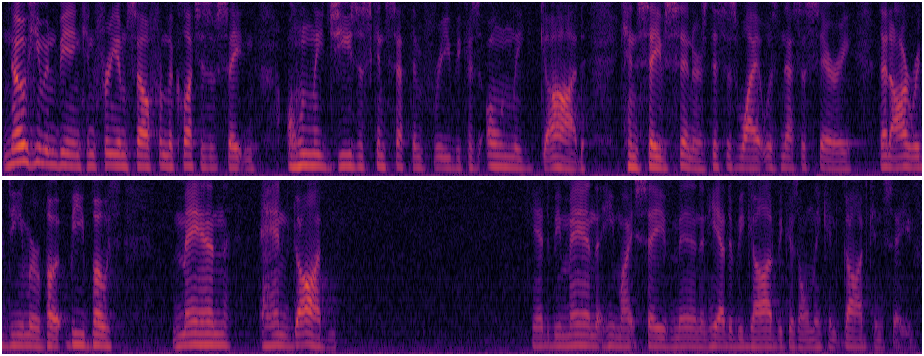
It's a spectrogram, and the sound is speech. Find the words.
No human being can free himself from the clutches of Satan. Only Jesus can set them free because only God can save sinners. This is why it was necessary that our Redeemer be both man and God. He had to be man that he might save men, and he had to be God because only can, God can save.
